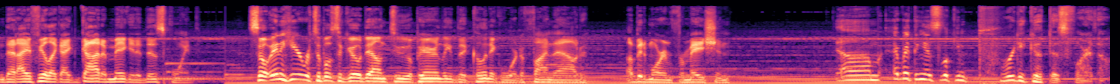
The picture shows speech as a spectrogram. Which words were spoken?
that I feel like I gotta make it at this point. So in here, we're supposed to go down to apparently the clinic ward to find out a bit more information. Um, everything is looking pretty good this far, though.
